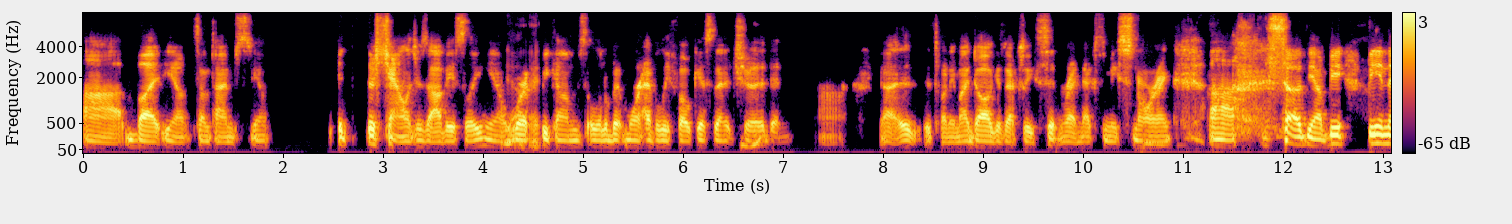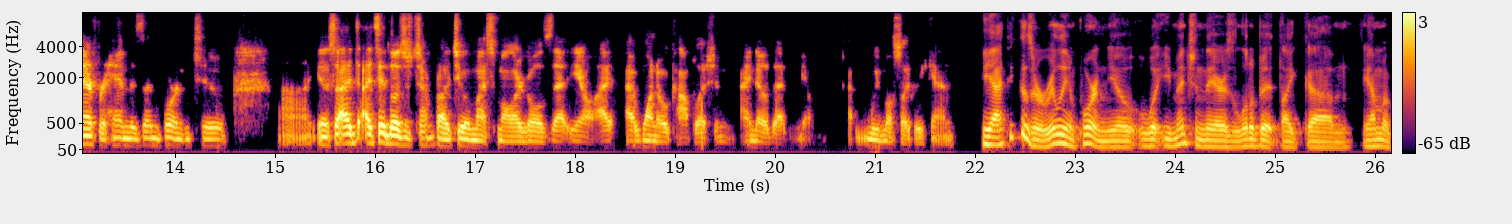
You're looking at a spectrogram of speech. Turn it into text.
uh, but you know sometimes you know it, there's challenges obviously you know yeah, work becomes a little bit more heavily focused than it mm-hmm. should and uh, yeah, it, it's funny. My dog is actually sitting right next to me, snoring. Uh, so you know, be, being there for him is important too. Uh, you know, so I'd, I'd say those are probably two of my smaller goals that you know I, I want to accomplish, and I know that you know we most likely can. Yeah, I think those are really important. You know, what you mentioned there is a little bit like um, yeah, I'm a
